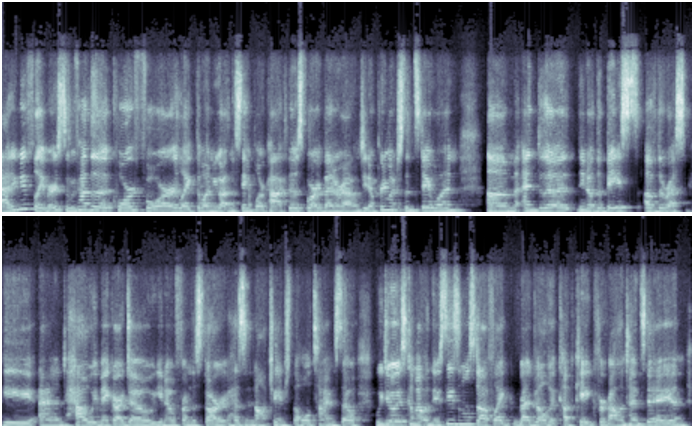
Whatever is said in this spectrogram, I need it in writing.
Adding new flavors. So we've had the core four, like the one you got in the sampler pack. Those four have been around, you know, pretty much since day one. Um, and the, you know, the base of the recipe and how we make our dough, you know, from the start has not changed the whole time. So we do always come out with new seasonal stuff like red velvet cupcake for Valentine's Day. And,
